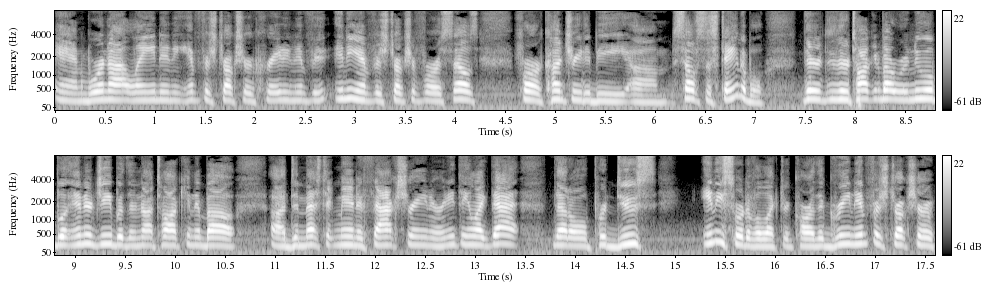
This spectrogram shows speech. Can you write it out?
and we're not laying any infrastructure, creating inf- any infrastructure for ourselves, for our country to be um, self-sustainable. They're they're talking about renewable energy, but they're not talking about uh, domestic manufacturing or anything like that that'll produce any sort of electric car. The green infrastructure,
